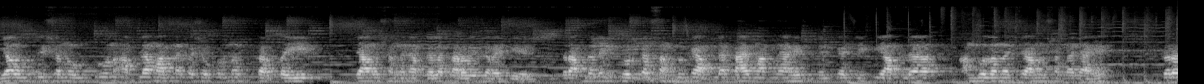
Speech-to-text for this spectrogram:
या उद्देशानं उतरून आपल्या मागण्या कशा पूर्ण करता येईल त्या अनुषंगाने आपल्याला कारवाई करायची आहे. तर आपल्याला एक थोडक्यात सांगतो की आपल्या काय मागण्या आहेत नेमक्या जे की आपल्या आंदोलनाच्या अनुषंगाने आहेत. तर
